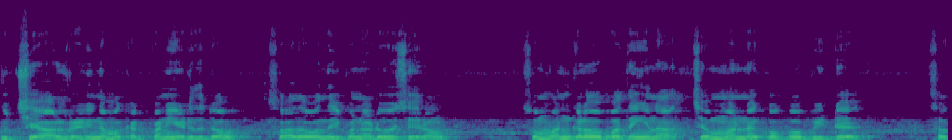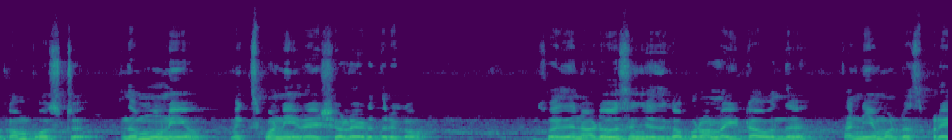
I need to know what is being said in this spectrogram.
குச்சியை ஆல்ரெடி நம்ம கட் பண்ணி எடுத்துட்டோம். ஸோ அதை வந்து இப்போ நடுவு செய்கிறோம் ஸோ மண்கலவை பார்த்தீங்கன்னா செம்மண் கொக்கோ பீட்டு ஸோ கம்போஸ்ட்டு இந்த மூணையும் மிக்ஸ் பண்ணி ரேஷியோவில் எடுத்திருக்கோம். ஸோ இதை நடுவு செஞ்சதுக்கப்புறம் லைட்டாக வந்து தண்ணியை மட்டும் ஸ்ப்ரே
